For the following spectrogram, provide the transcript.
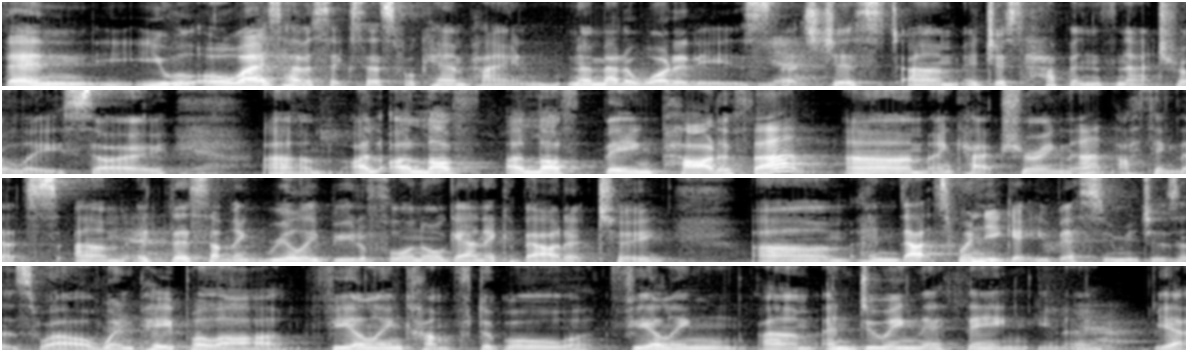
then you will always have a successful campaign, no matter what it is. Yeah. That's just um, it just happens naturally. So. Yeah. Um, I, I love I love being part of that um, and capturing that. I think that's um, Yeah. it, there's something really beautiful and organic about it too, um, and that's when you get your best images as well. When people are feeling comfortable, feeling um, and doing their thing, you know. Yeah. Yeah,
